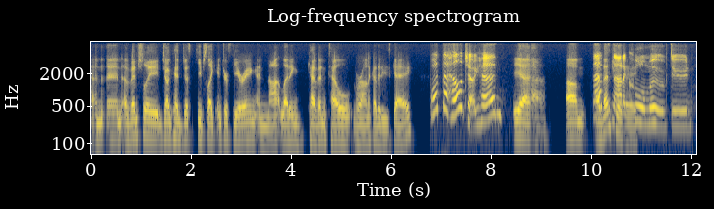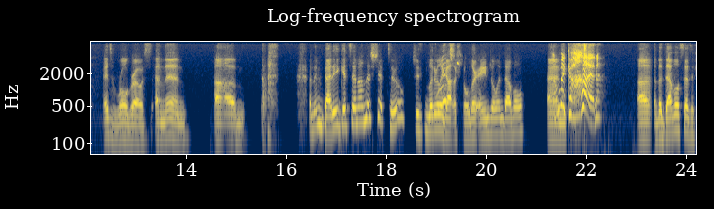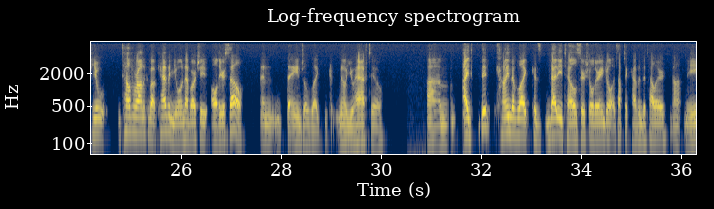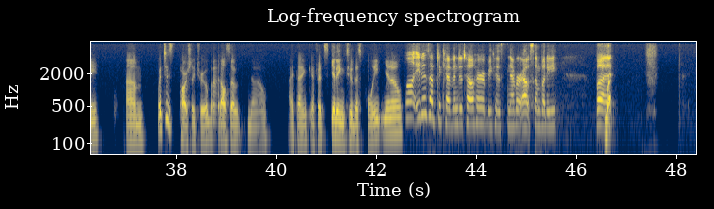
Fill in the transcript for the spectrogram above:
And then eventually Jughead just keeps like interfering and not letting Kevin tell Veronica that he's gay. What the hell, Jughead? Yeah. Um That's not a cool move, dude. it's real gross. And then um and then Betty gets in on this shit too. She's literally What? got a shoulder angel and devil. And oh my god. uh, the devil says if you tell Veronica about Kevin, you won't have Archie all to yourself. And the angel's like, no, you have to. Um, I did kind of like because Betty tells her shoulder angel it's up to Kevin to tell her, not me. Um, which is partially true, but also no. I think if it's getting to this point, you know, Well, it is up to Kevin to tell her because never out somebody. But Right.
